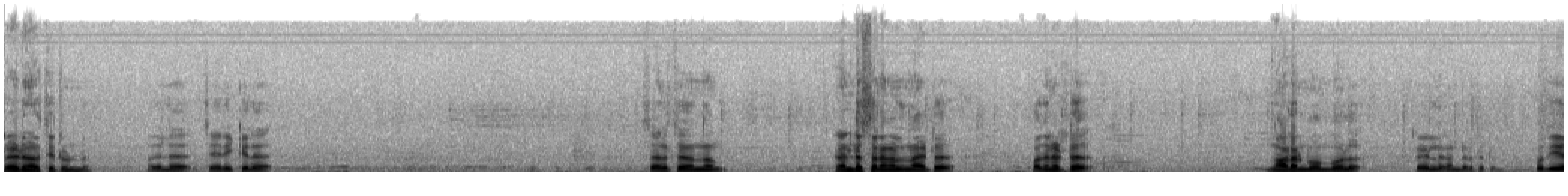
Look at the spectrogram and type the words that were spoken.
റെയ്ഡ് നടത്തിയിട്ടുണ്ട്. അതിൽ ചേരിക്കൽ സ്ഥലത്ത് നിന്നും രണ്ട് സ്ഥലങ്ങളിൽ നിന്നായിട്ട് പതിനെട്ട് നാടൻ ബോംബുകൾ റെയ്ഡിൽ കണ്ടെടുത്തിട്ടുണ്ട്. പുതിയ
